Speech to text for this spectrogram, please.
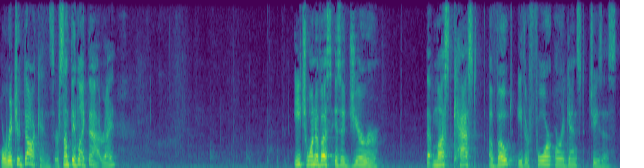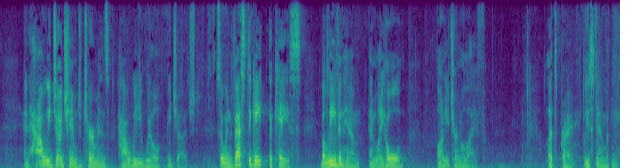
or Richard Dawkins, or something like that, right? Each one of us is a juror that must cast a vote either for or against Jesus. And how we judge him determines how we will be judged. So investigate the case, believe in him, and lay hold on eternal life. Let's pray. Please stand with me.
